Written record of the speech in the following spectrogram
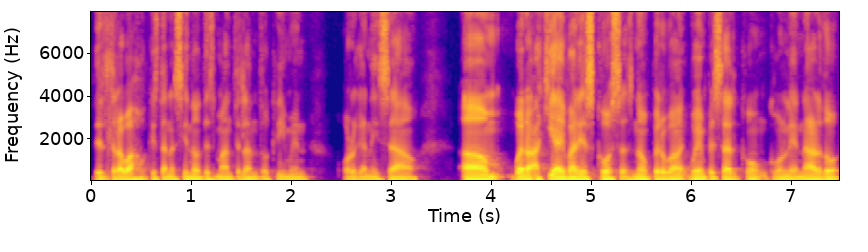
del trabajo que están haciendo desmantelando crimen organizado. Um, bueno, aquí hay varias cosas, ¿no? Pero voy a empezar con, con Leonardo.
